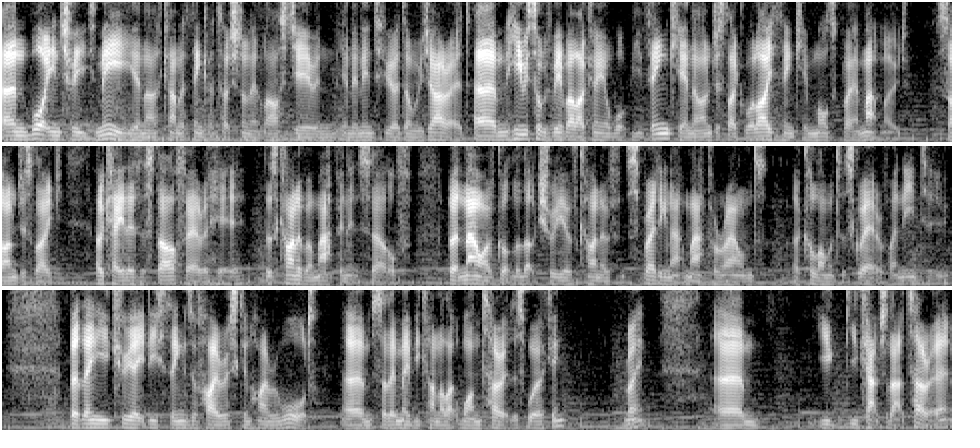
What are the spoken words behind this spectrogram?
And what intrigues me, and I kind of think I touched on it last year in, in an interview I'd done with Jared, um, he was talking to me about like, you know, what were you thinking? And I'm just like, well, I think in multiplayer map mode. So I'm just like, okay, there's a Starfarer here. There's kind of a map in itself, but now I've got the luxury of kind of spreading that map around a kilometre square if I need to. But then you create these things of high risk and high reward. Um, so there may be kind of like one turret that's working, right? Um, you, you capture that turret,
